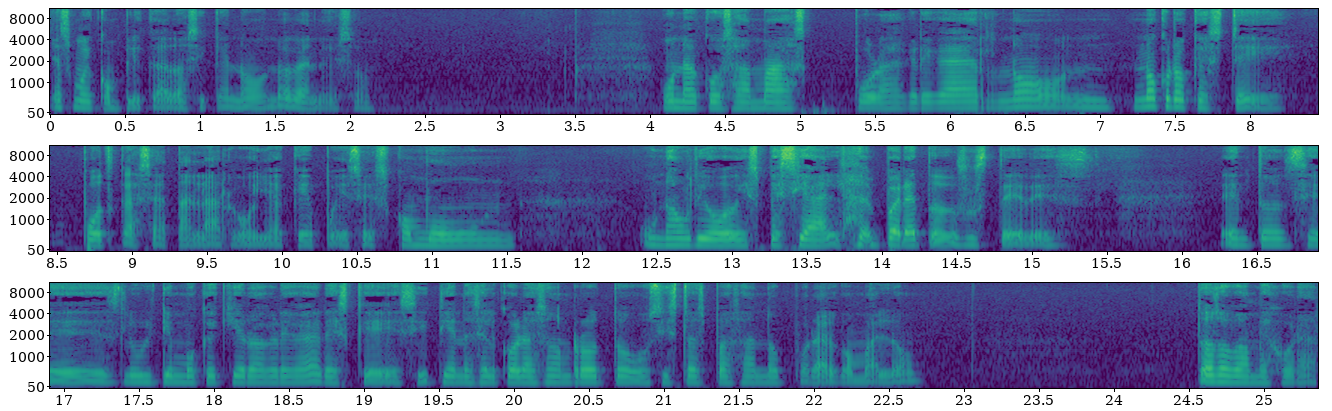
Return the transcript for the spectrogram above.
Es muy complicado, así que no, no hagan eso. Una cosa más por agregar, no, no creo que este podcast sea tan largo, ya que pues es como un un audio especial para todos ustedes. Entonces, lo último que quiero agregar es que si tienes el corazón roto o si estás pasando por algo malo, todo va a mejorar.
